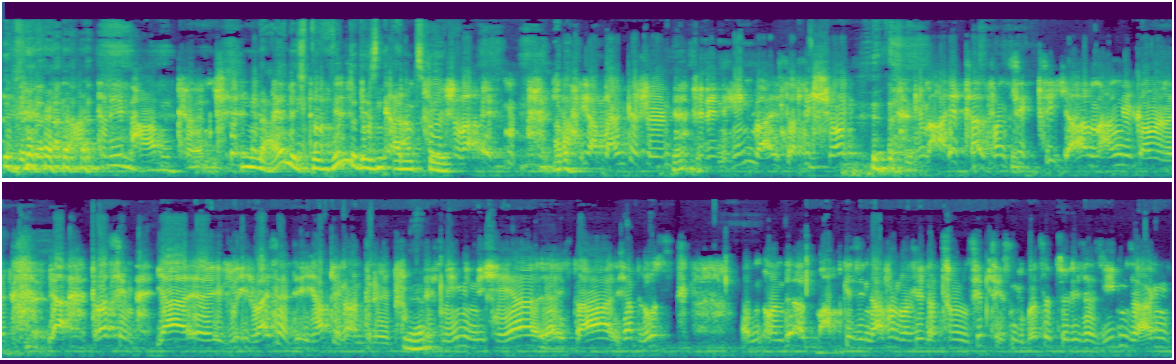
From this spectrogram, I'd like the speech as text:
Antrieb haben könnte. Nein, ich bewundere diesen Antrieb. Ja, ja, danke schön für den Hinweis, dass ich schon im Alter von 70 Jahren angekommen bin. Ja, trotzdem, ja, äh, ich, ich weiß nicht, ich habe den Antrieb. Ja. Ich nehme ihn nicht her, er ist da, ich habe Lust. Und, und ähm, abgesehen davon, was Sie da zum 70. Geburtstag zu dieser 7 sagen,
